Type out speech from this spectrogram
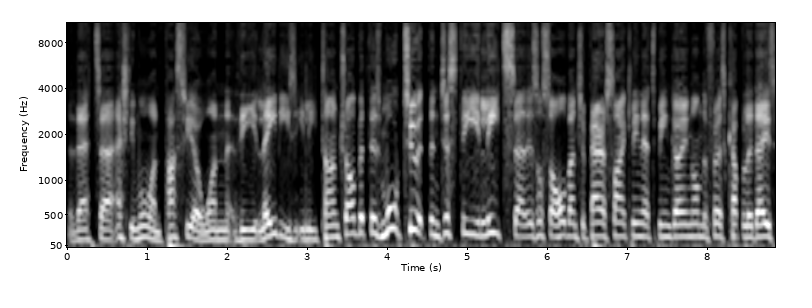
that uh, Ashleigh Moolman-Pasio won the ladies' elite time trial, but there's more to it than just the elites. Uh, there's also a whole bunch of paracycling that's been going on the first couple of days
